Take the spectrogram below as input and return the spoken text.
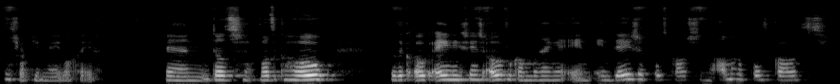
Dat is wat ik je mee wil geven. En dat is wat ik hoop dat ik ook enigszins over kan brengen in, in deze podcast en de andere podcasts.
